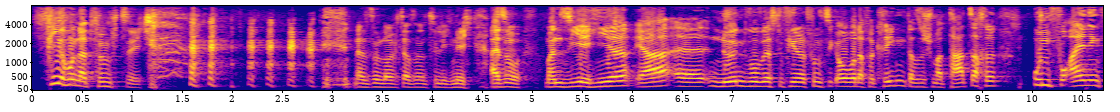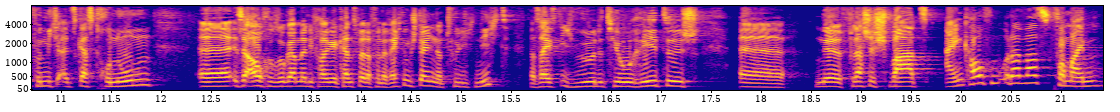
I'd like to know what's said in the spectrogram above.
450. Na, so läuft das natürlich nicht. Also man siehe hier, ja, äh, nirgendwo wirst du 450 Euro dafür kriegen, das ist schon mal Tatsache. Und vor allen Dingen für mich als Gastronom äh, ist ja auch sogar immer die Frage, kannst du mir dafür eine Rechnung stellen? Natürlich nicht. Das heißt, ich würde theoretisch äh, eine Flasche Schwarz einkaufen oder was von meinem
